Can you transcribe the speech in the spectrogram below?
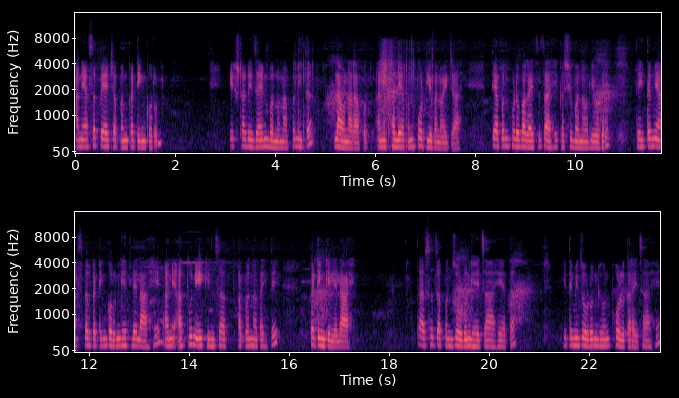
आणि असं पॅच आपण कटिंग करून एक्स्ट्रा डिझाईन बनवून आपण इथं लावणार आहोत. आणि खाली आपण पोटली बनवायची आहे. ते आपण पुढं बघायचंच आहे कशी बनवली वगैरे. तर इथं मी अस्तर कटिंग करून घेतलेलं आहे. आणि आतून एक इंच आपण आता इथे कटिंग केलेलं आहे. तर असंच आपण जोडून घ्यायचं आहे आता. इथे मी जोडून घेऊन फोल्ड करायचं आहे.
